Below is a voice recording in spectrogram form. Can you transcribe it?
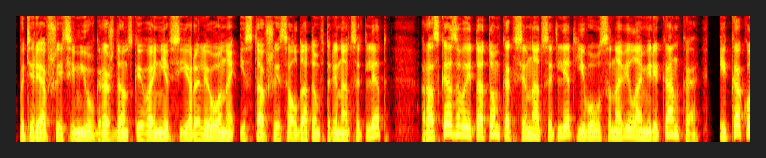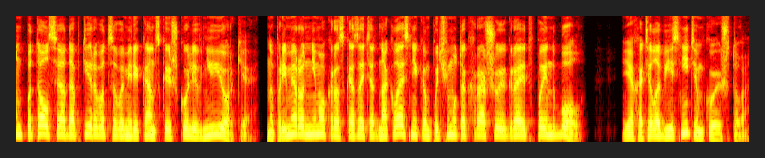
потерявший семью в гражданской войне в Сьерра-Леоне и ставший солдатом в 13 лет, рассказывает о том, как в 17 лет его усыновила американка и как он пытался адаптироваться в американской школе в Нью-Йорке. Например, он не мог рассказать одноклассникам, почему так хорошо играет в пейнтбол. Я хотел объяснить им кое-что,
